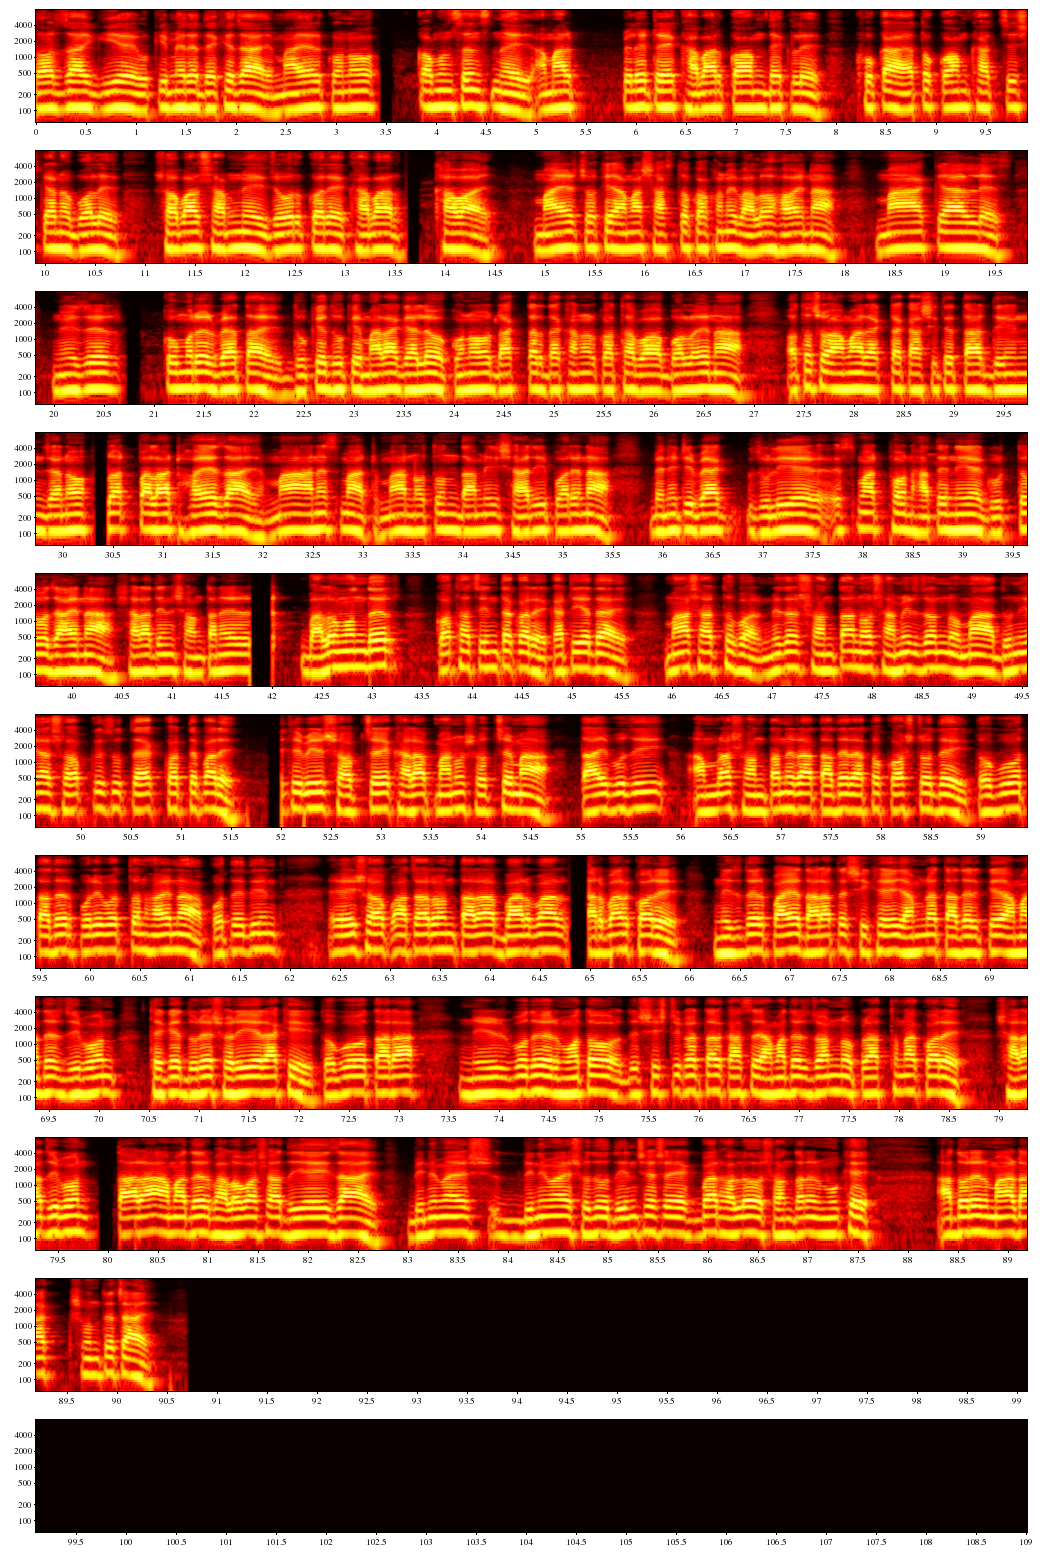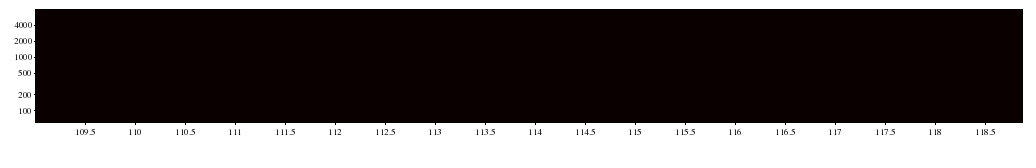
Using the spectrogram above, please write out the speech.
দরজায় গিয়ে উকি মেরে দেখে যায়, মায়ের কোনো কমন সেন্স নেই, আমার প্লেটে খাবার কম দেখলে, খোকা এত কম খাচ্ছিস কেন বলে, সবার সামনেই জোর করে খাবার খাওয়ায়। মায়ের চোখে আমার স্বাস্থ্য কখনোই ভালো হয় না। মা কেয়ারলেস, নিজের কোমরের ব্যথায় ধুকে ধুকে মারা গেলেও কোনো ডাক্তার দেখানোর কথা বলে না। অথচ আমার একটা কাশিতে তার দিন যেন উলটপালট হয়ে যায়। মা আনস্মার্ট, মা নতুন দামি শাড়ি পরে না। ভ্যানিটি ব্যাগ ঝুলিয়ে স্মার্টফোন হাতে নিয়ে ঘুরতেও যায় না। সারাদিন সন্তানের ভালো মন্দের কথা চিন্তা করে, কাটিয়ে দেয়। মা স্বার্থপর, নিজের সন্তান ও স্বামীর জন্য মা দুনিয়ার সব কিছু ত্যাগ করতে পারে। পৃথিবীর সবচেয়ে খারাপ মানুষ হচ্ছে মা। তাই বুঝি আমরা সন্তানেরা তাদের এত কষ্ট দেই, তবুও তাদের পরিবর্তন হয় না। প্রতিদিন এইসব আচরণ তারা বারবার বারবার করে। নিজেদের পায়ে দাঁড়াতে শিখেই আমরা তাদেরকে আমাদের জীবন থেকে দূরে সরিয়ে রাখি। তবুও তারা নির্বোধের মতো সৃষ্টিকর্তার কাছে আমাদের জন্য প্রার্থনা করে সারা জীবন। তারা আমাদের ভালোবাসা দিয়েই যায়। বিনিময়ে বিনিময়ে শুধু দিন শেষে একবার হলেও সন্তানের মুখে আদরের মা ডাক শুনতে চায়।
